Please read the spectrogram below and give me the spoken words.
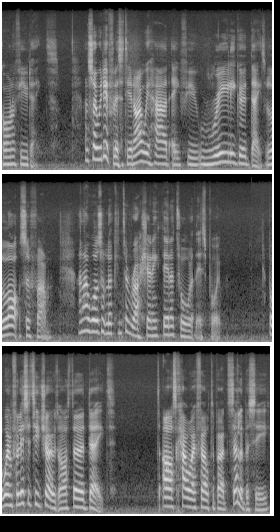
go on a few dates. And so we did, Felicity and I. We had a few really good dates, lots of fun. And I wasn't looking to rush anything at all at this point. But when Felicity chose our third date to ask how I felt about celibacy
